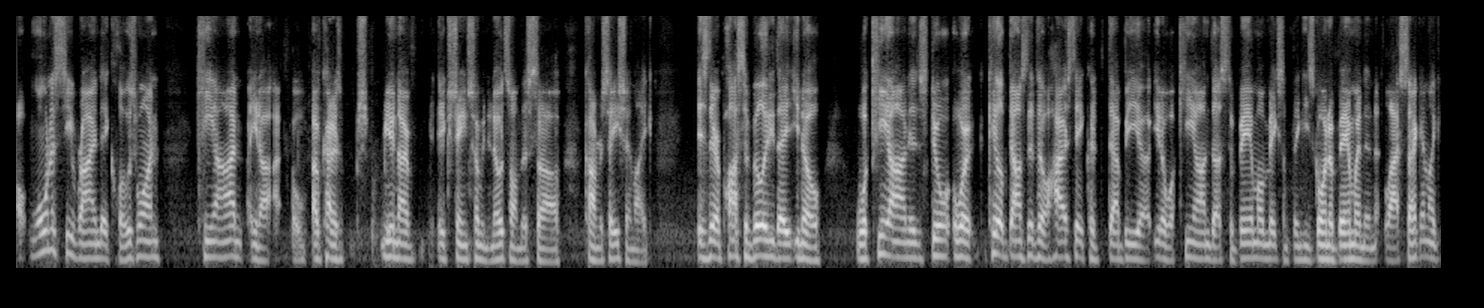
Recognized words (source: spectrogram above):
I want to see Ryan Day close one. Keon, you know, I, I've kind of you and I've exchanged so many notes on this uh, conversation. Like, is there a possibility that you know what Keon is doing, what Caleb Downs did to Ohio State, could that be a, you know what Keon does to Bama, makes him think he's going to Bama in the last second? Like,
